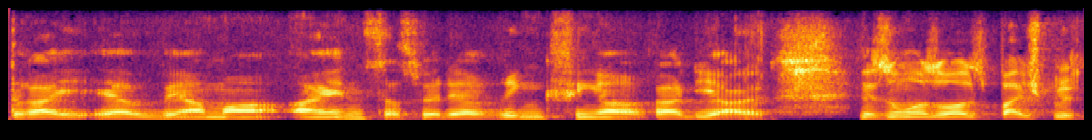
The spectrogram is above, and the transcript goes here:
3R-Wärmer 1, das wäre der Ringfinger radial. Jetzt nur mal so als Beispiel.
